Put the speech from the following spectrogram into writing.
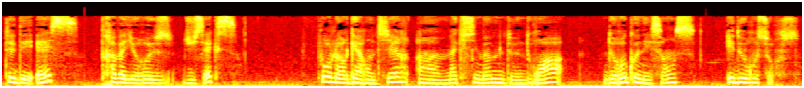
TDS, travailleuses du sexe, pour leur garantir un maximum de droits, de reconnaissance et de ressources.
